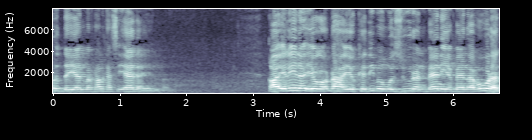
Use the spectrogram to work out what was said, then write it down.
ordayaan marka halkaasay aadayaan qaa'iliina iyagoo dhahayo kadiban wazuuran been iyo been abuurad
